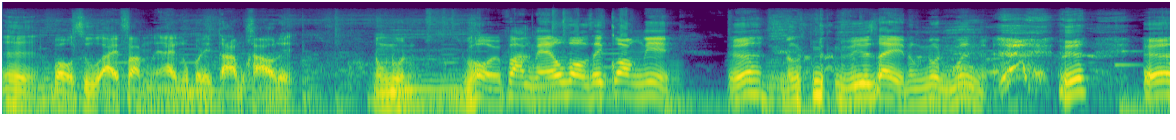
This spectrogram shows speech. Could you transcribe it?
เออบอกสู่ไอ้ฟังเนี่ยไอ้ก็บริตามข่าวเลยน้องนุ่นบอกไปฟังแนวบอกใส่กล้องนี่เออน้องนุ่นไปอยู่ใส่น้องนุ่นมึงเออเออ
